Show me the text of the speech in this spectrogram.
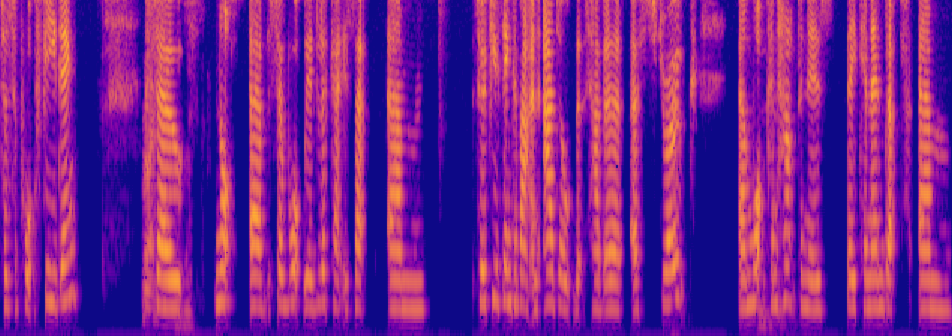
to support feeding Right. so Mhm. not um, so what we'd look at is that um, so if you think about an adult that's had a, a stroke and what can happen is they can end up um,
